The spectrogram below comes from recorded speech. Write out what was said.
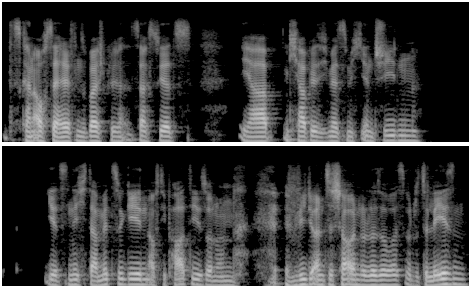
Das kann auch sehr helfen. Zum Beispiel sagst du jetzt, ja, ich habe jetzt mich entschieden, jetzt nicht da mitzugehen auf die Party, sondern ein Video anzuschauen oder sowas oder zu lesen.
